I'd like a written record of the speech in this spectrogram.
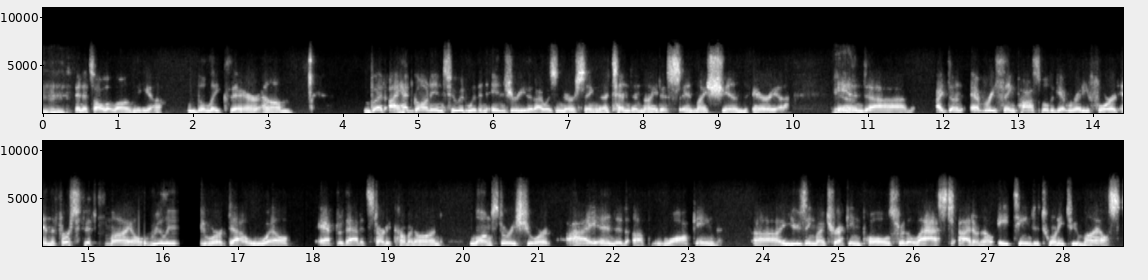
mm. and it's all along the uh, the lake there um but I had gone into it with an injury that I was nursing, a tendonitis in my shin area. Yeah. And uh, I'd done everything possible to get ready for it. And the first 50 mile really worked out well. After that, it started coming on. Long story short, I ended up walking uh, using my trekking poles for the last, I don't know, 18 to 22 miles.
